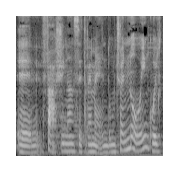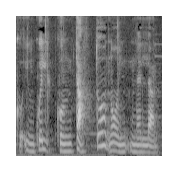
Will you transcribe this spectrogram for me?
eh, fascinans e tremendum, cioè noi in quel, in quel contatto, noi nella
